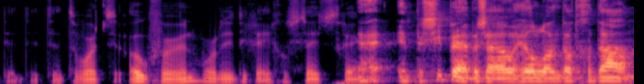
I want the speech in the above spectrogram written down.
het, het wordt, ook voor hun worden die regels steeds strenger. Ja, in principe hebben zij al heel lang dat gedaan.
